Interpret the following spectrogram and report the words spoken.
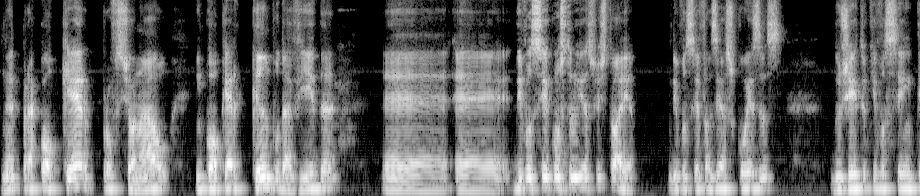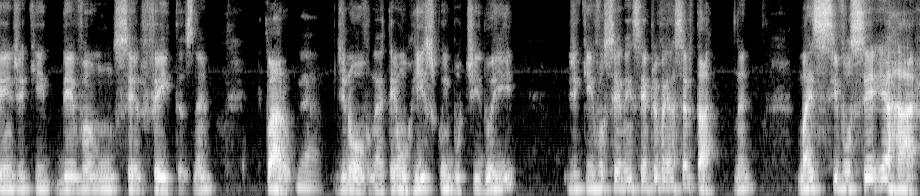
né, para qualquer profissional, em qualquer campo da vida, é, é, de você construir a sua história, de você fazer as coisas do jeito que você entende que devam ser feitas, né? Claro, é. de novo, né, tem um risco embutido aí de que você nem sempre vai acertar, né? Mas se você errar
